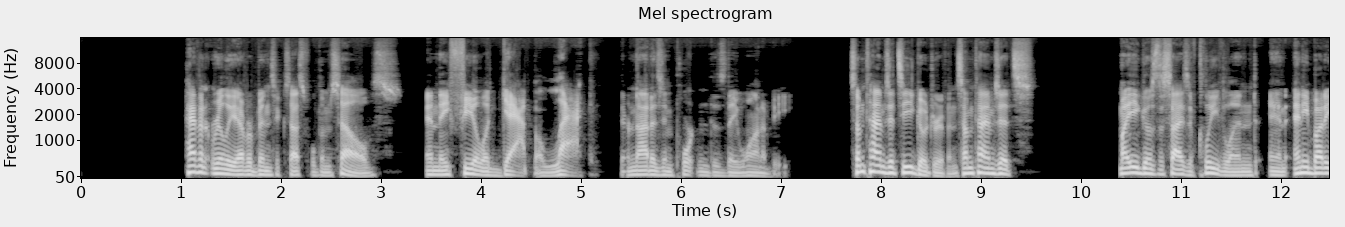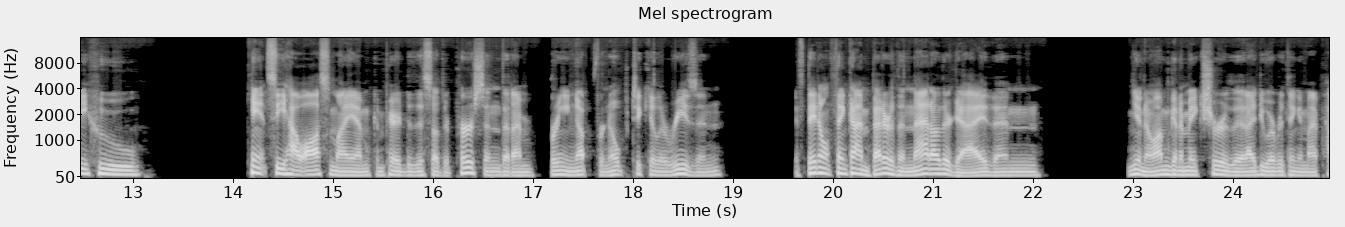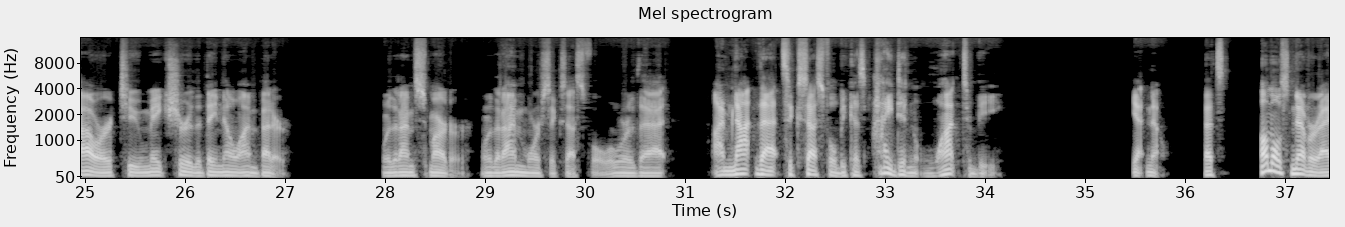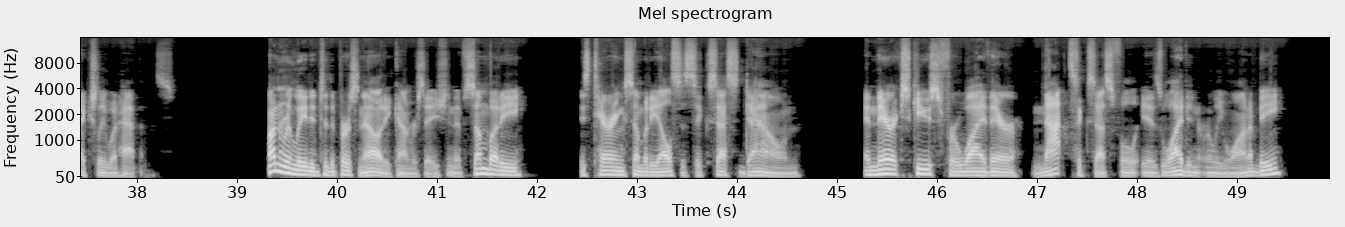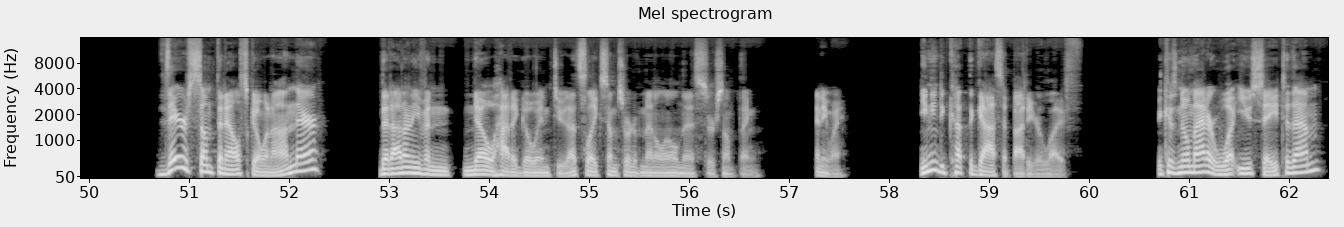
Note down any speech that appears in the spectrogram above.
haven't really ever been successful themselves and they feel a gap, a lack. They're not as important as they want to be. Sometimes it's ego driven. Sometimes it's my ego's the size of Cleveland, and anybody who can't see how awesome I am compared to this other person that I'm bringing up for no particular reason, if they don't think I'm better than that other guy, then, you know, I'm going to make sure that I do everything in my power to make sure that they know I'm better. Or that I'm smarter, or that I'm more successful, or that I'm not that successful because I didn't want to be. Yeah, no, that's almost never actually what happens. Unrelated to the personality conversation, if somebody is tearing somebody else's success down and their excuse for why they're not successful is, well, I didn't really want to be, there's something else going on there that I don't even know how to go into. That's like some sort of mental illness or something. Anyway, you need to cut the gossip out of your life because no matter what you say to them,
